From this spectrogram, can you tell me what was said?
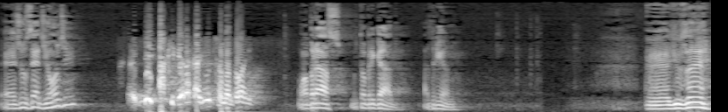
É, José de onde? De, aqui de Aracaju, de Santo Antônio. Um abraço, muito obrigado. Adriano. É, José,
